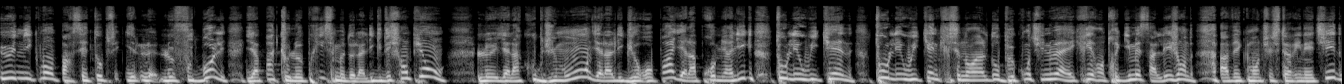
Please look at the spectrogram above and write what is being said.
uniquement par cette option. Le, football, il n'y a pas que le prisme de la Ligue des Champions. Il y a la Coupe du Monde, il y a la Ligue Europa, il y a la Première Ligue. Tous les week-ends, tous les week-ends, Cristiano Ronaldo peut continuer à écrire entre guillemets sa légende avec Manchester United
